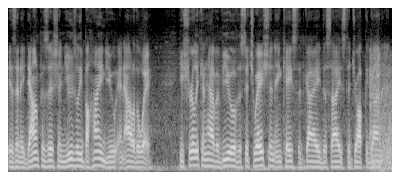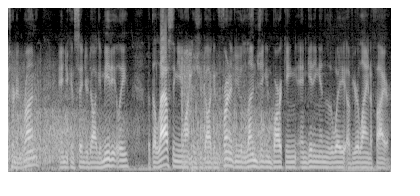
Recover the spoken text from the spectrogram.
is in a down position, usually behind you and out of the way. He surely can have a view of the situation in case the guy decides to drop the gun and turn and run, and you can send your dog immediately. But the last thing you want is your dog in front of you lunging and barking and getting into the way of your line of fire.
